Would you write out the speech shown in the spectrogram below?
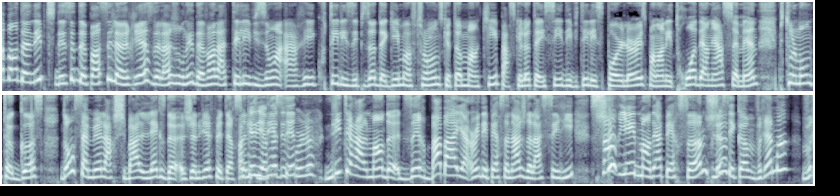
abandonner puis tu décides de passer le reste de la journée devant la télévision à, à réécouter les épisodes de Game of Thrones que t'as manqué parce que là t'as essayé d'éviter les spoilers pendant les trois dernières semaines puis tout le monde te gosse dont Samuel Archibald l'ex de Geneviève Peterson Ok, qui a décide littéralement de dire bye bye à un des personnages de la série sans rien demander à personne puis là c'est comme vraiment vraiment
